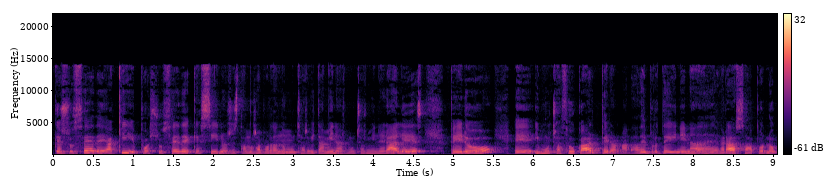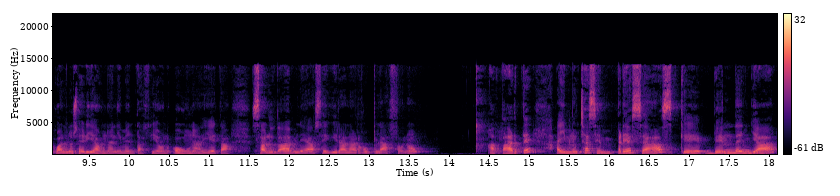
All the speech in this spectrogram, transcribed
¿Qué sucede aquí? Pues sucede que sí, nos estamos aportando muchas vitaminas, muchos minerales, pero eh, y mucho azúcar, pero nada de proteína y nada de grasa, por lo cual no sería una alimentación o una dieta saludable a seguir a largo plazo, ¿no? Aparte, hay muchas empresas que venden ya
